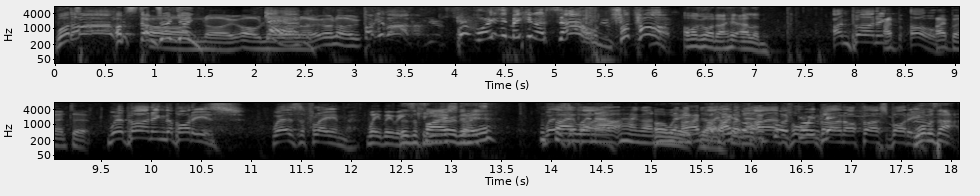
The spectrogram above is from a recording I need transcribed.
What? Ah! I'm, st- I'm Oh drinking. no! Oh no! Yeah. Oh no! Oh no! Fuck him up! Bro, why is it making a sound? Shut up! Oh my god, I hit Ellum. I'm burning. I, oh, I burnt it. we're burning the bodies. Where's the flame? Wait, wait, wait. There's a can fire over here. The Where's fire the went fire? out. Hang on. Oh, let wait, me yeah. I look need at a it. I've fire got before we burn our first body. What was that?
